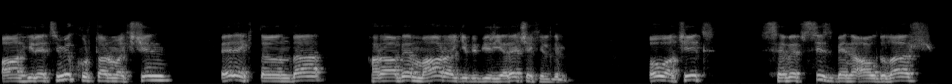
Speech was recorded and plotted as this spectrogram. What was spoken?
ahiretimi kurtarmak için Erek Dağı'nda harabe mağara gibi bir yere çekildim. O vakit sebepsiz beni aldılar,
